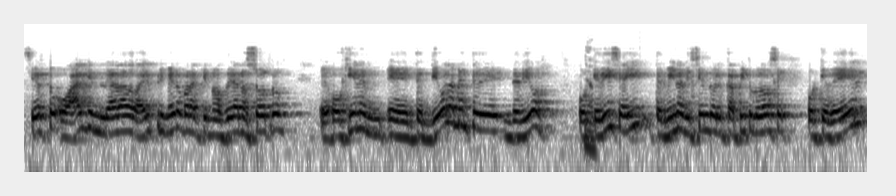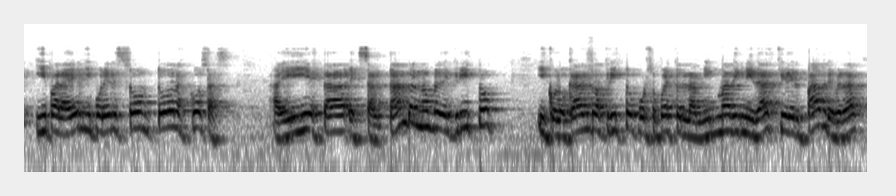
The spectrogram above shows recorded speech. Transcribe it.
¿cierto? O alguien le ha dado a él primero para que nos dé a nosotros, o quien entendió la mente de, Dios. Porque dice ahí, termina diciendo el capítulo 12, porque de Él y para Él y por Él son todas las cosas Ahí está exaltando el nombre de Cristo y colocando a Cristo, por supuesto, en la misma dignidad que el Padre, ¿verdad?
